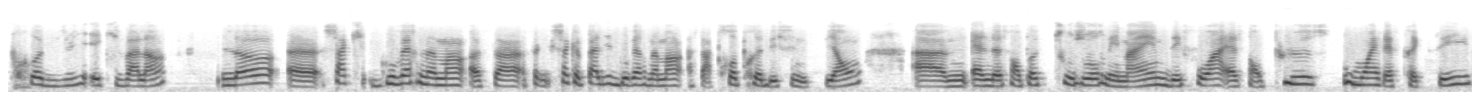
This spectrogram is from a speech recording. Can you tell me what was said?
produit équivalent? Là, euh, chaque gouvernement a sa, chaque palier de gouvernement a sa propre définition. Euh, elles ne sont pas toujours les mêmes. Des fois, elles sont plus ou moins restrictives.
